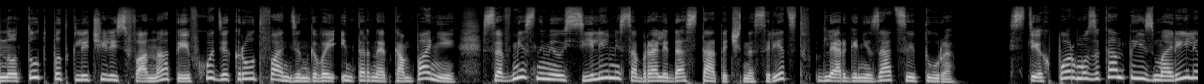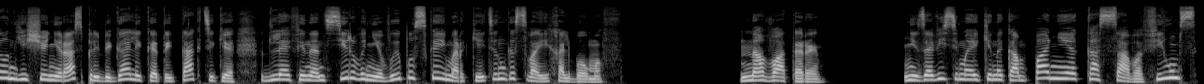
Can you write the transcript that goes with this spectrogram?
Но тут подключились фанаты, и в ходе краудфандинговой интернет-компании совместными усилиями собрали достаточно средств для организации тура. С тех пор музыканты из Марилион еще не раз прибегали к этой тактике для финансирования выпуска и маркетинга своих альбомов. Новаторы. Независимая кинокомпания «Касава Филмс»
